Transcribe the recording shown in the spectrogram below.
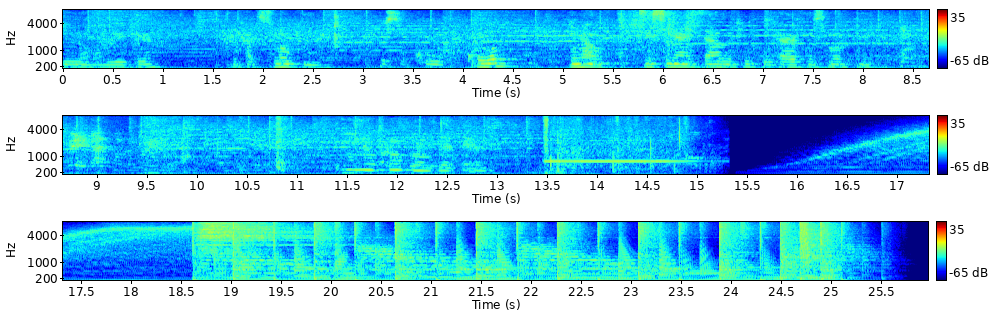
you know, we're here. We in smoking. It's so cool. Cool? You know, 69,000 people died from smoking. I didn't know that.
